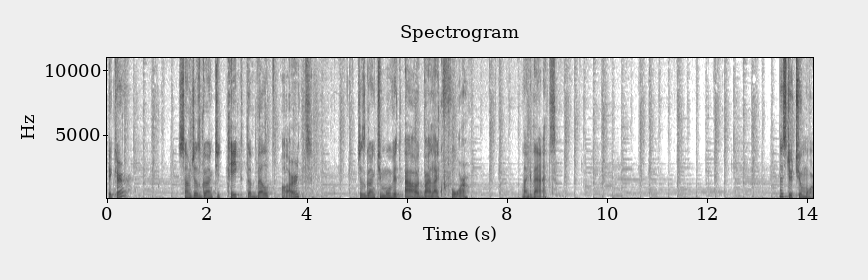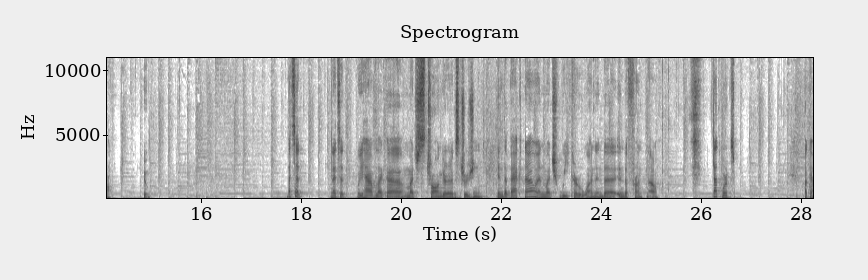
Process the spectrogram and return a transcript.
thicker. So I'm just going to take the belt part, just going to move it out by like four like that. Let's do two more. That's it. That's it. We have like a much stronger extrusion in the back now and much weaker one in the in the front now. That works. Okay.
